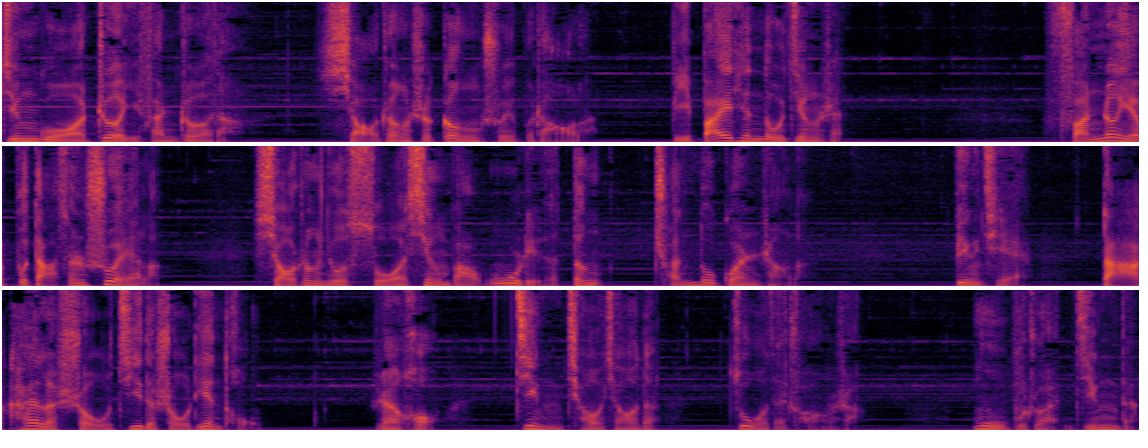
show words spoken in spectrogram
经过这一番折腾，小郑是更睡不着了，比白天都精神。反正也不打算睡了，小郑就索性把屋里的灯全都关上了，并且。打开了手机的手电筒，然后静悄悄地坐在床上，目不转睛地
